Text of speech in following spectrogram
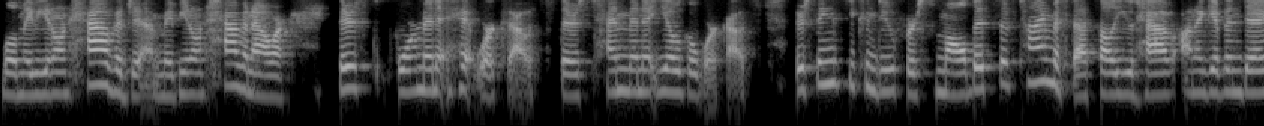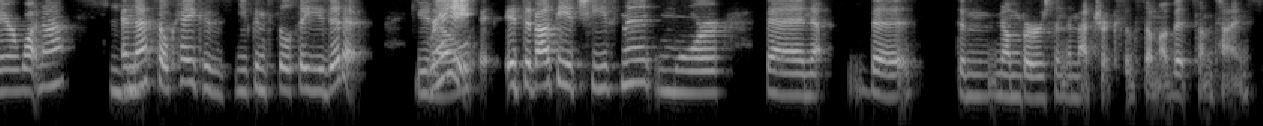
well, maybe you don't have a gym, maybe you don't have an hour. There's four minute HIIT workouts, there's 10 minute yoga workouts. There's things you can do for small bits of time if that's all you have on a given day or whatnot. Mm-hmm. And that's okay because you can still say you did it. You know, right. it's about the achievement more than the the numbers and the metrics of some of it sometimes.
